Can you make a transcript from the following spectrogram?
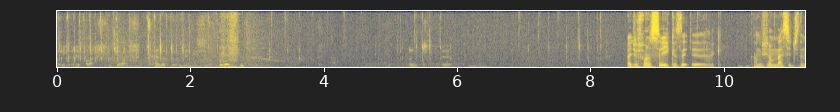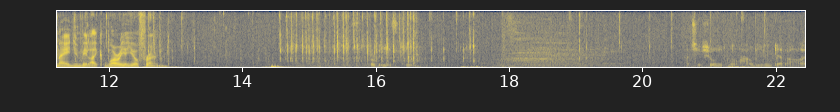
god, he got hit by like, fucking like 10 of them. I just want to see because uh, I'm just gonna message the mage and be like, "Warrior, your friend." Probably his key. Actually, surely not. How do you even get that high?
